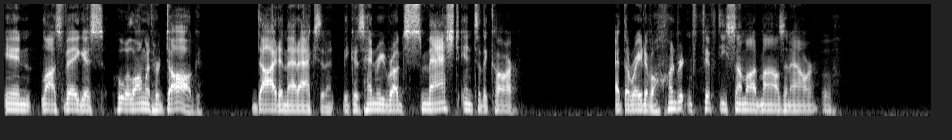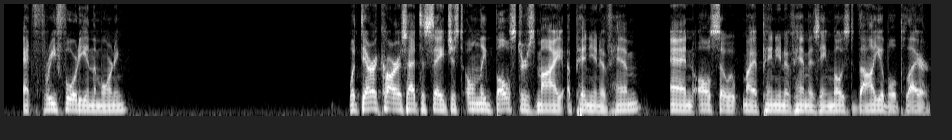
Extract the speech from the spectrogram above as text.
in Las Vegas who, along with her dog, died in that accident because Henry Ruggs smashed into the car at the rate of 150 some odd miles an hour at 3:40 in the morning. What Derek Carr has had to say just only bolsters my opinion of him and also my opinion of him as a most valuable player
